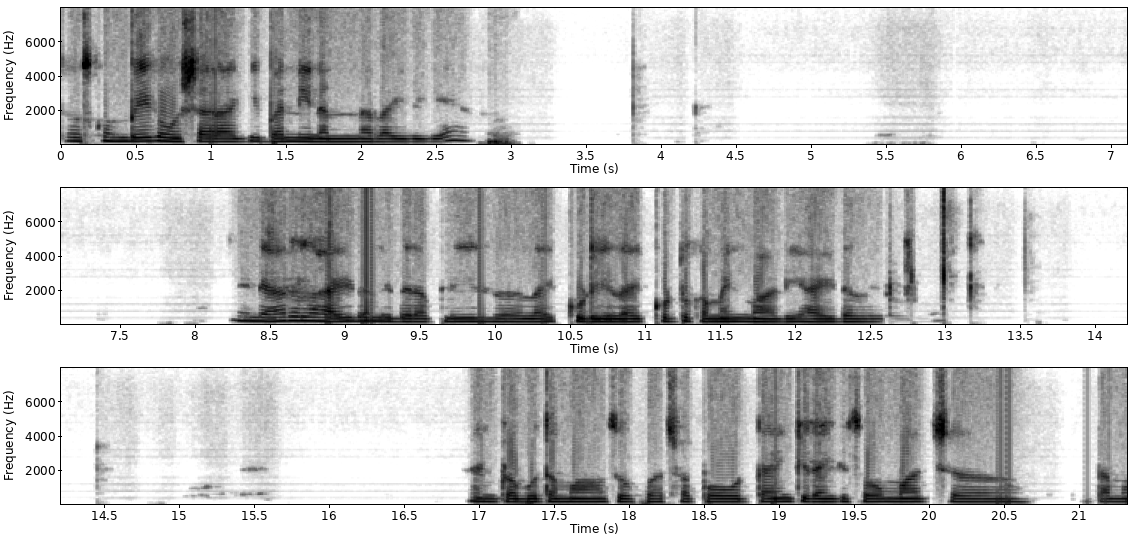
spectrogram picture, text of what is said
ತೋರಿಸ್ಕೊಂಡು ಬೇಗ ಹುಷಾರಾಗಿ ಬನ್ನಿ ನನ್ನ ಲೈವಿಗೆ ನೀನ್ ಯಾರೆಲ್ಲ ಹೈಡಲ್ ಇದ್ದೀರಾ ಪ್ಲೀಸ್ ಲೈಕ್ ಕೊಡಿ ಲೈಕ್ ಕೊಟ್ಟು ಕಮೆಂಟ್ ಮಾಡಿ ಹೈಡಲ್ ಇರೋರು ಅಂಡ್ ಪ್ರಭು ತಮ್ಮ super support thank you thank you so much ತಮ್ಮ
